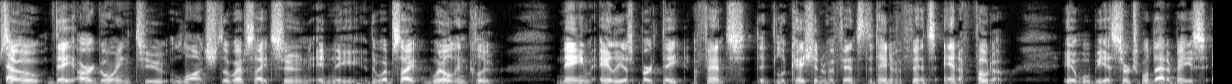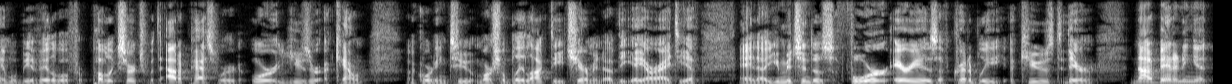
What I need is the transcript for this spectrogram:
So, they are going to launch the website soon, and the the website will include name, alias, birth date, offense, the location of offense, the date of offense, and a photo. It will be a searchable database and will be available for public search without a password or user account, according to Marshall Blalock, the chairman of the ARITF. And uh, you mentioned those four areas of credibly accused. They're not abandoning it,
